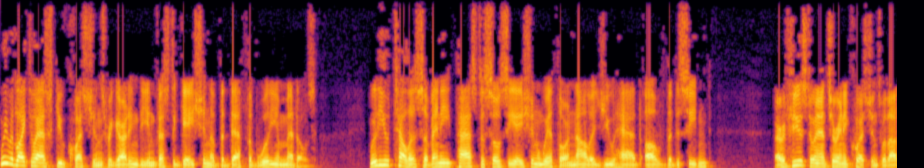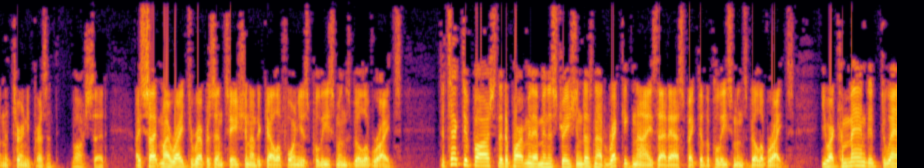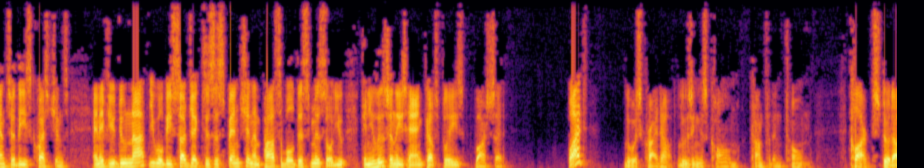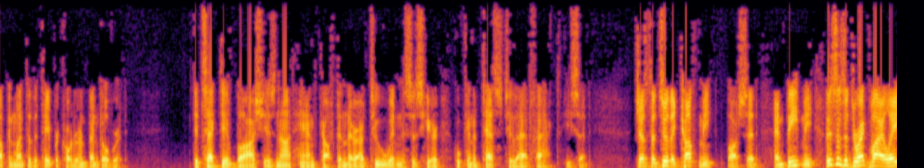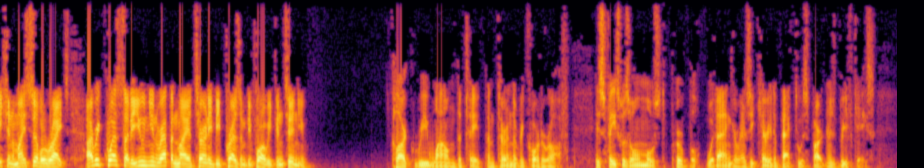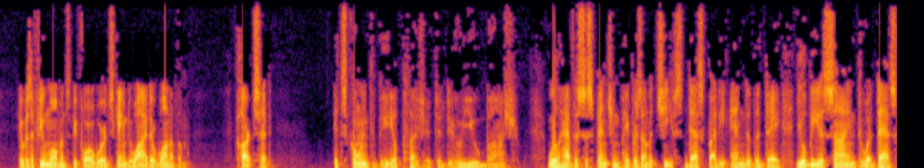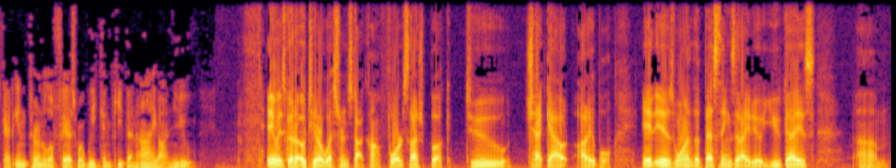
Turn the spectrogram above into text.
We would like to ask you questions regarding the investigation of the death of William Meadows. Will you tell us of any past association with or knowledge you had of the decedent? I refuse to answer any questions without an attorney present, Bosch said. I cite my right to representation under California's Policeman's Bill of Rights. Detective Bosch, the Department Administration does not recognize that aspect of the Policeman's Bill of Rights. You are commanded to answer these questions and if you do not, you will be subject to suspension and possible dismissal. You can you loosen these handcuffs, please? Bosch said. What? Lewis cried out, losing his calm, confident tone. Clark stood up and went to the tape recorder and bent over it. Detective Bosch is not handcuffed, and there are two witnesses here who can attest to that fact, he said. Just the two that cuffed me, Bosch said, and beat me. This is a direct violation of my civil rights. I request that a union rep and my attorney be present before we continue. Clark rewound the tape and turned the recorder off. His face was almost purple with anger as he carried it back to his partner's briefcase. It was a few moments before words came to either one of them. Clark said, It's going to be a pleasure to do you, Bosch. We'll have the suspension papers on the chief's desk by the end of the day. You'll be assigned to a desk at Internal Affairs where we can keep an eye on you. Anyways, go to otrwesterns.com forward slash book to check out Audible. It is one of the best things that I do. You guys, um,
